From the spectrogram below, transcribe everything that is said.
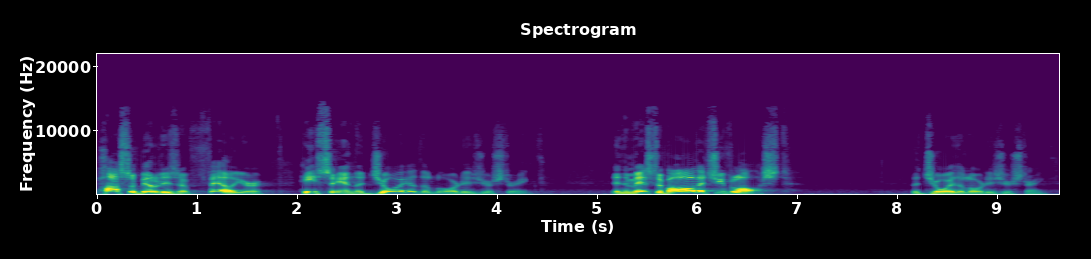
possibilities of failure, he's saying, The joy of the Lord is your strength. In the midst of all that you've lost, the joy of the Lord is your strength.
